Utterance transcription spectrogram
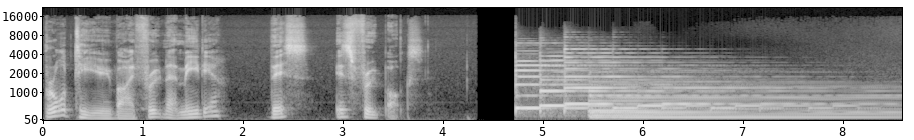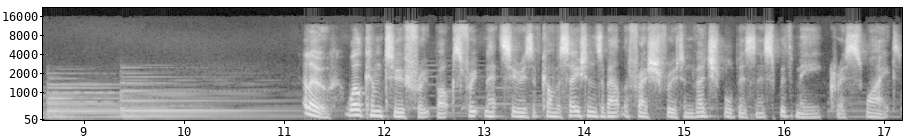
Brought to you by FruitNet Media, this is Fruitbox. Hello, welcome to Fruitbox, FruitNet series of conversations about the fresh fruit and vegetable business with me, Chris White.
